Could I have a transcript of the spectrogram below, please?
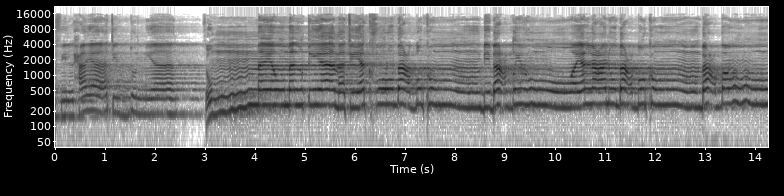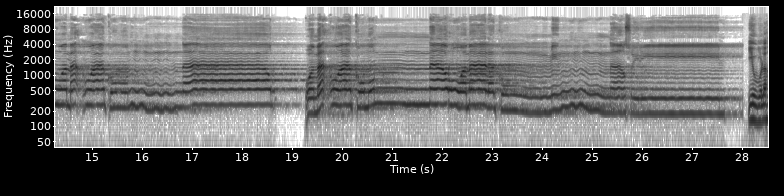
في الحياة الدنيا ثم يوم القيامة يكفر بعضكم ببعض ويلعن بعضكم بعضا ومأواكم النار ومأواكم النار وما لكم من ناصرين இவ்வுலக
